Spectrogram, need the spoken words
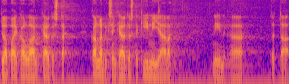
työpaikallaan käytöstä, kannabiksen käytöstä kiinni jäävä, niin ää, tota,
